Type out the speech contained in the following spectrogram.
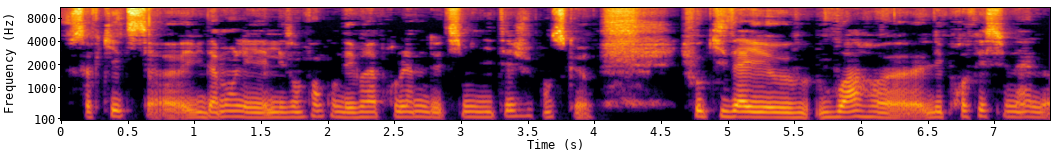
Soft, Kids, euh, évidemment, les, les, enfants qui ont des vrais problèmes de timidité, je pense que il faut qu'ils aillent euh, voir les professionnels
